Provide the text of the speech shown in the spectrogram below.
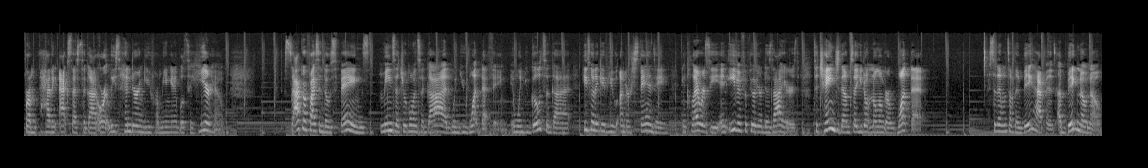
from having access to god or at least hindering you from being able to hear him sacrificing those things means that you're going to god when you want that thing and when you go to god he's going to give you understanding and clarity and even fulfill your desires to change them so you don't no longer want that. So then when something big happens, a big no-no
